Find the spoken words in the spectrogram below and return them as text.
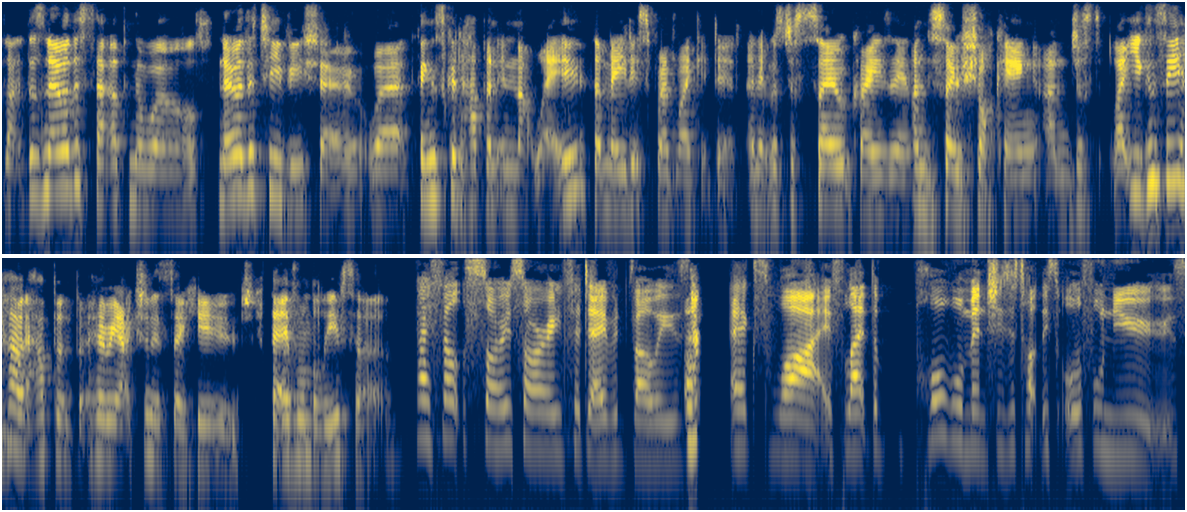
like there's no other setup in the world, no other TV show where things could happen in that way that made it spread like it did. And it was just so crazy and so shocking and just like you can see how it happened, but her reaction is so huge that everyone believes her. I felt so sorry for David Bowie's ex-wife. Like the poor woman, she's just got this awful news,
